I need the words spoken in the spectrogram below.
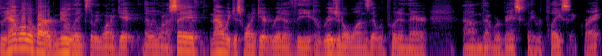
So we have all of our new links that we want to get, that we want to save. Now we just want to get rid of the original ones that were put in there um, that we're basically replacing, right?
